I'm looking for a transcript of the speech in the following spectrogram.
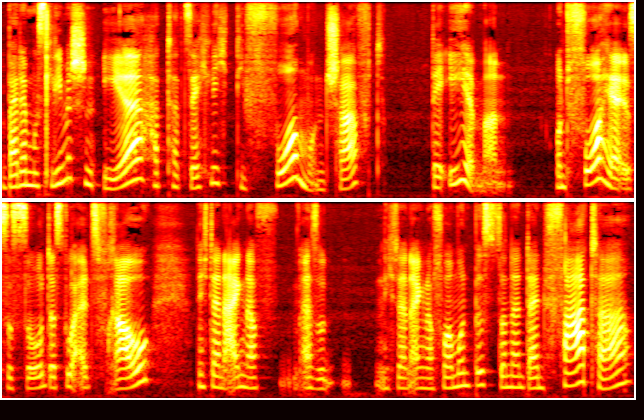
bei der muslimischen Ehe hat tatsächlich die Vormundschaft der Ehemann. Und vorher ist es so, dass du als Frau nicht dein eigener, also nicht dein eigener Vormund bist, sondern dein Vater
